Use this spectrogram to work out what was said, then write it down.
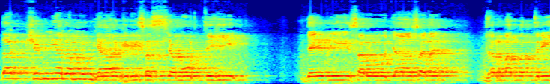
தட்சிணியரமம் யாகிரி சசியமூர்த்தி தேவி சரோஜாசன தர்மபத்ரி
